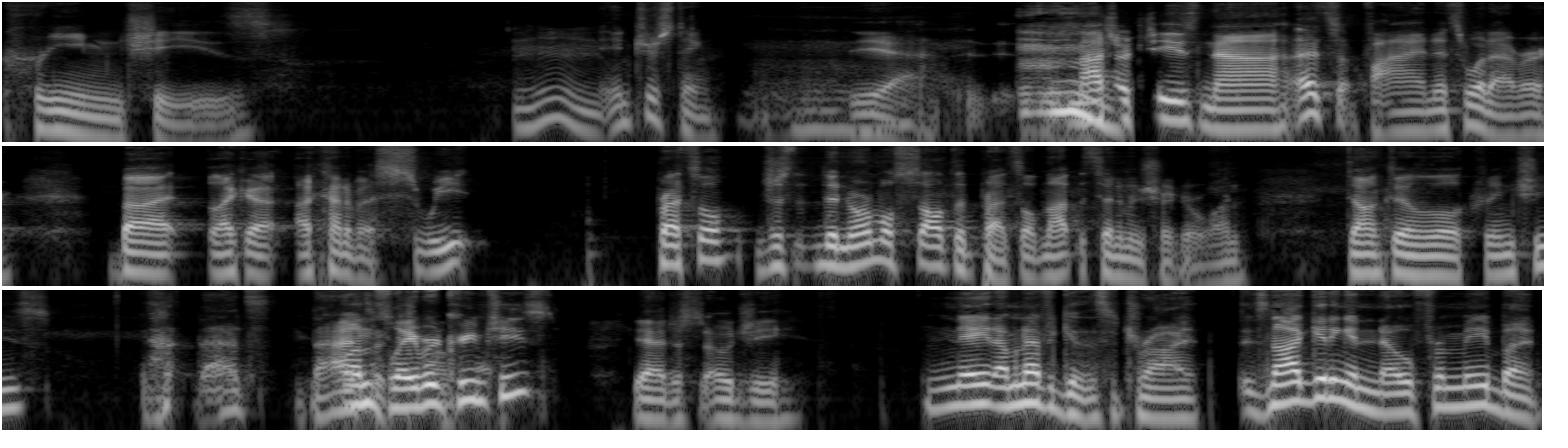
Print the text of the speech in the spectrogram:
cream cheese. Mm, interesting. Yeah, nacho cheese, nah, it's fine, it's whatever. But like a, a kind of a sweet pretzel, just the normal salted pretzel, not the cinnamon sugar one, dunked in a little cream cheese. that's that's Unflavored cream cheese? Yeah, just OG. Nate, I'm gonna have to give this a try. It's not getting a no from me, but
